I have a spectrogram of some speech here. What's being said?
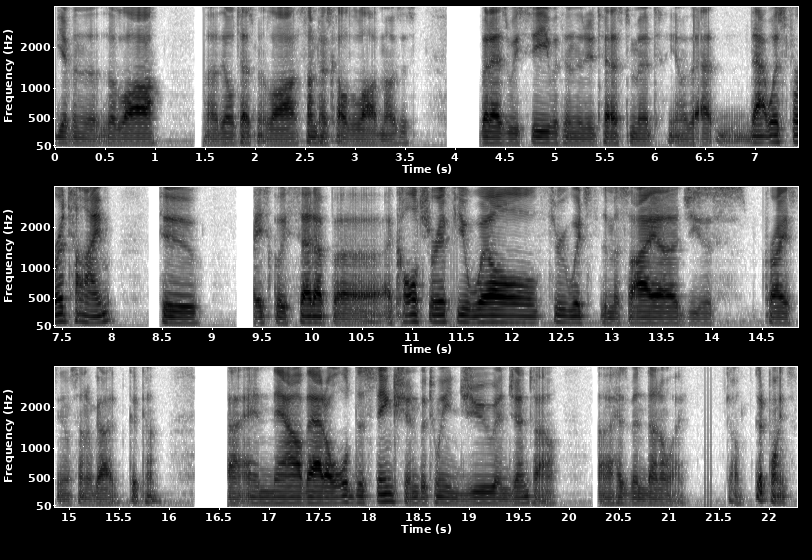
given the, the law, uh, the Old Testament law, sometimes called the law of Moses. But as we see within the New Testament, you know, that that was for a time to basically set up a, a, culture, if you will, through which the Messiah, Jesus Christ, you know, Son of God, could come. Uh, and now that old distinction between Jew and Gentile uh, has been done away. So, good points.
